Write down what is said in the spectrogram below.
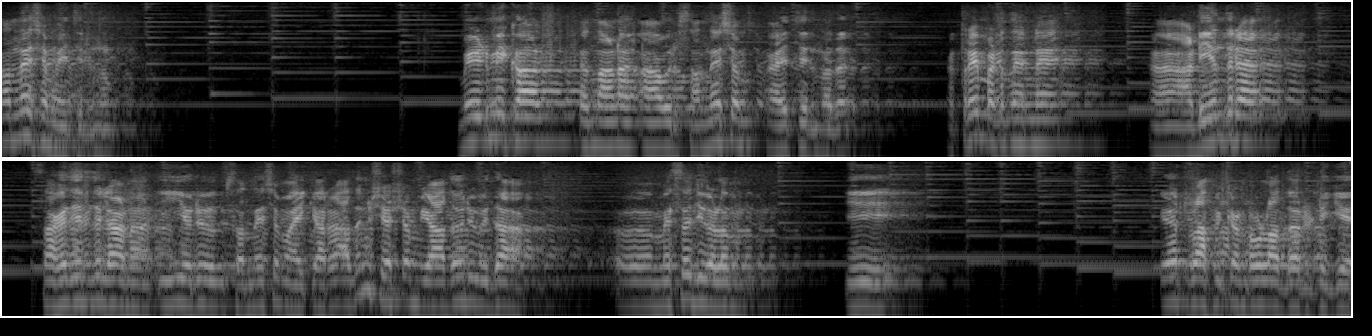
സന്ദേശം അയച്ചിരുന്നു. മേഡ്മി കാർ എന്നാണ് ആ ഒരു സന്ദേശം അയച്ചിരുന്നത്. എത്രയും പെട്ടെന്ന് തന്നെ അടിയന്തര സാഹചര്യത്തിലാണ് ഈ ഒരു സന്ദേശം അയക്കാറ്. അതിനുശേഷം യാതൊരുവിധ മെസ്സേജുകളും ഈ എയർ ട്രാഫിക് കൺട്രോൾ അതോറിറ്റിക്ക്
